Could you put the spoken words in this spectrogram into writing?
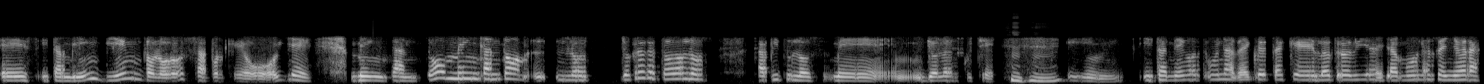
es y también bien dolorosa porque oye me encantó me encantó lo yo creo que todos los capítulos me yo lo escuché y, y también una anécdota que el otro día llamó una señora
